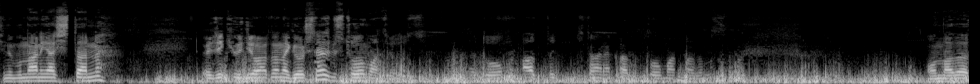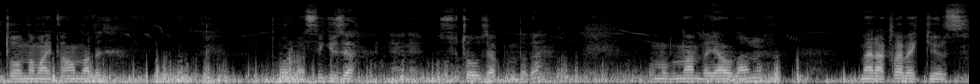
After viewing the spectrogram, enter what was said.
Şimdi bunların yaşıtlarını önceki videolardan da görseniz biz tohum atıyoruz. Tohum attık. iki tane kaldı tohum atmadığımız. Onlarda da tohumlamayı tamamladık. Torbası güzel. Yani süt olacak bunda da. Ama bunların da yavrularını merakla bekliyoruz.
